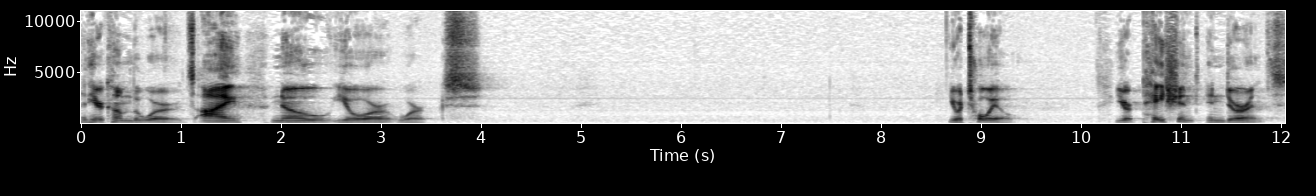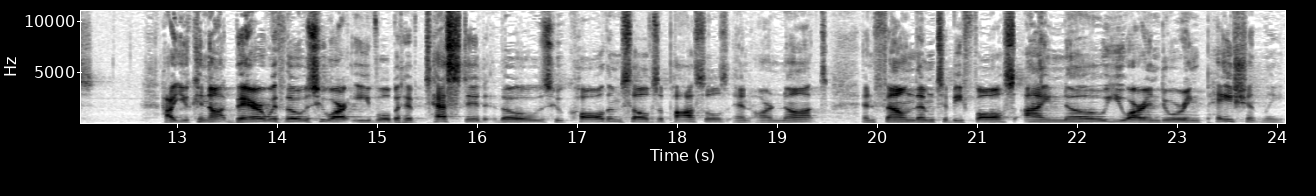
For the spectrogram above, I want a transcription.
And here come the words I know your works. Your toil, your patient endurance how you cannot bear with those who are evil, but have tested those who call themselves apostles and are not, and found them to be false. I know you are enduring patiently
